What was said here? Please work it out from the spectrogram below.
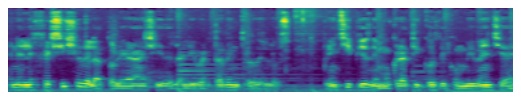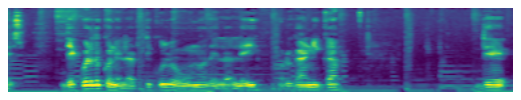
en el ejercicio de la tolerancia y de la libertad dentro de los principios democráticos de convivencia es, de acuerdo con el artículo 1 de la Ley Orgánica de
